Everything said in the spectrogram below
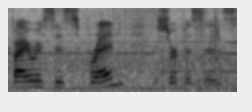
Viruses spread surfaces.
